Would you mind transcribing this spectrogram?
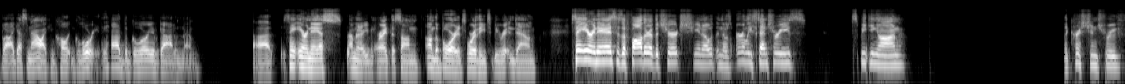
but I guess now I can call it glory. They had the glory of God in them. Uh, Saint Irenaeus, I'm going to even write this on on the board. It's worthy to be written down. Saint Irenaeus is a father of the church, you know, in those early centuries, speaking on the Christian truth.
